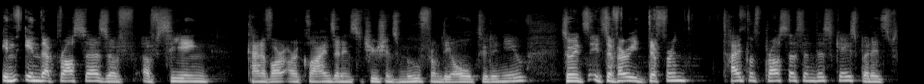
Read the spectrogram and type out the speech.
in in that process of of seeing kind of our, our clients and institutions move from the old to the new. So it's it's a very different type of process in this case, but it's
